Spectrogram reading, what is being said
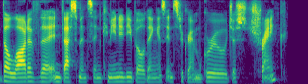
the, a lot of the investments in community building as Instagram grew just shrank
